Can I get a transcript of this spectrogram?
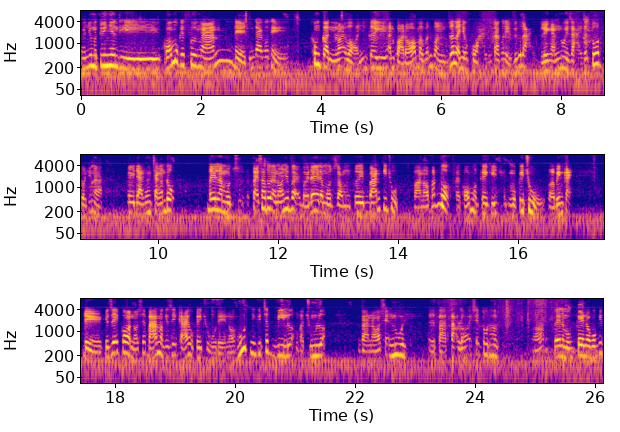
Nhưng mà tuy nhiên thì có một cái phương án để chúng ta có thể không cần loại bỏ những cây ăn quả đó mà vẫn còn rất là hiệu quả, chúng ta có thể giữ lại, lấy ngắn nuôi dài rất tốt, đó chính là cây đàn hương trắng Ấn Độ. Đây là một, tại sao tôi lại nói như vậy? Bởi đây là một dòng cây bán ký chủ và nó bắt buộc phải có một cây ký, một cây chủ ở bên cạnh. Để cái rễ con nó sẽ bám vào cái rễ cái của cây chủ để nó hút những cái chất vi lượng và trung lượng và nó sẽ nuôi và tạo lõi sẽ tốt hơn. Đó đây là một cây nó có cái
